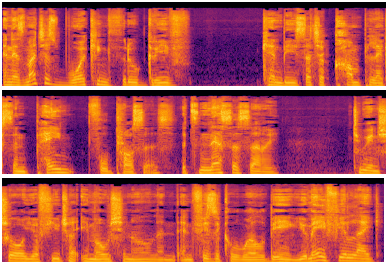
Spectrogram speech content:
And as much as working through grief can be such a complex and painful process, it's necessary to ensure your future emotional and, and physical well being. You may feel like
